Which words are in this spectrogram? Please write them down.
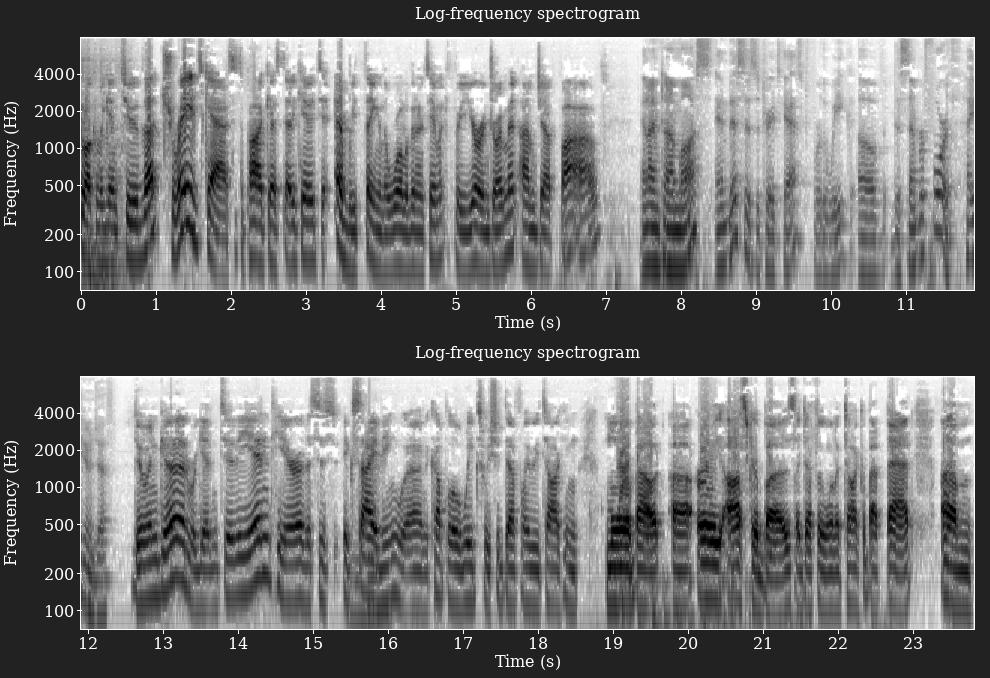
Welcome again to the Tradescast. It's a podcast dedicated to everything in the world of entertainment for your enjoyment. I'm Jeff Bob. And I'm Tom Moss, and this is the Tradescast for the week of December 4th. How you doing, Jeff? Doing good. We're getting to the end here. This is exciting. Uh, in a couple of weeks, we should definitely be talking more about uh, early Oscar buzz. I definitely want to talk about that. Um,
